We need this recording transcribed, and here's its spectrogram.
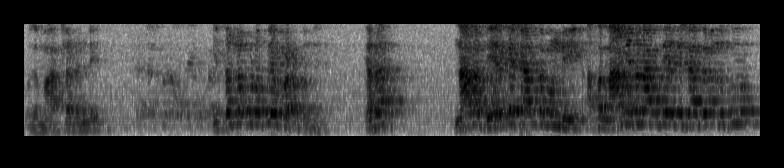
కొద్దిగా మాట్లాడండి. ఇతరులకు కూడా ఉపయోగపడుతుంది కదా? నాలో దీర్ఘశాంతం ఉంది. అసలు నా మీద నాకు దీర్ఘశాంతం ఎందుకు?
